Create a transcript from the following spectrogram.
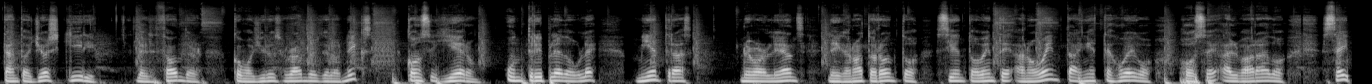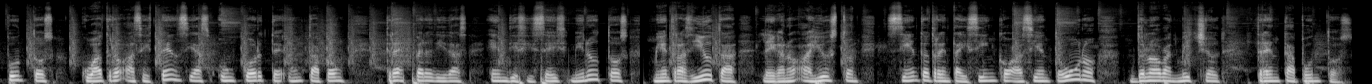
tanto Josh Giddy del Thunder como Julius Randle de los Knicks consiguieron un triple doble, mientras Nueva Orleans le ganó a Toronto 120 a 90 en este juego. José Alvarado, 6 puntos, 4 asistencias, un corte, un tapón, 3 pérdidas en 16 minutos, mientras Utah le ganó a Houston 135 a 101, Donovan Mitchell 30 puntos.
